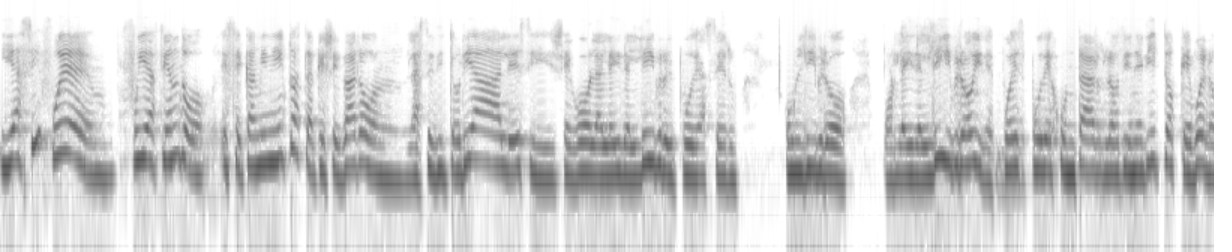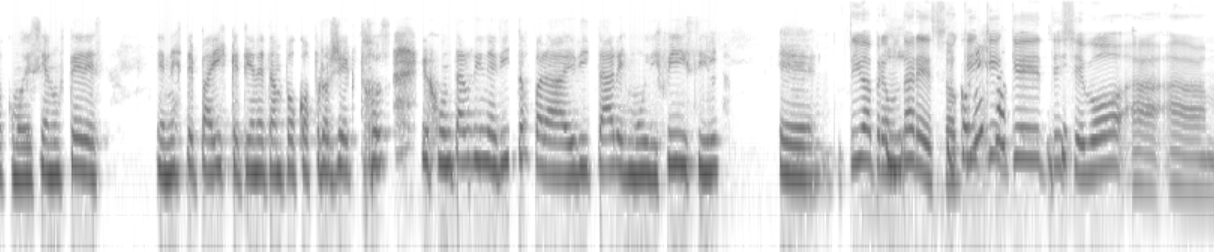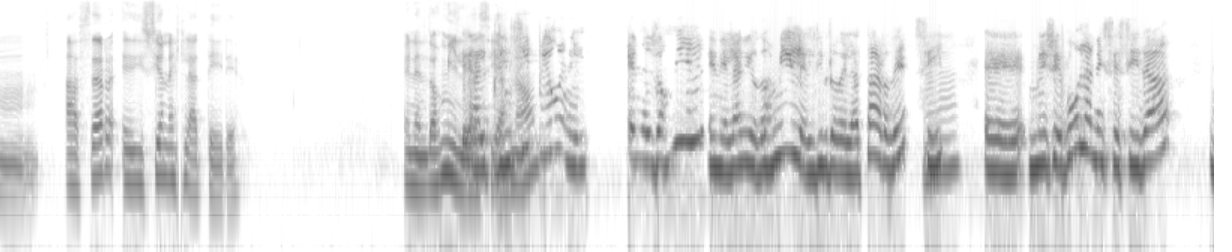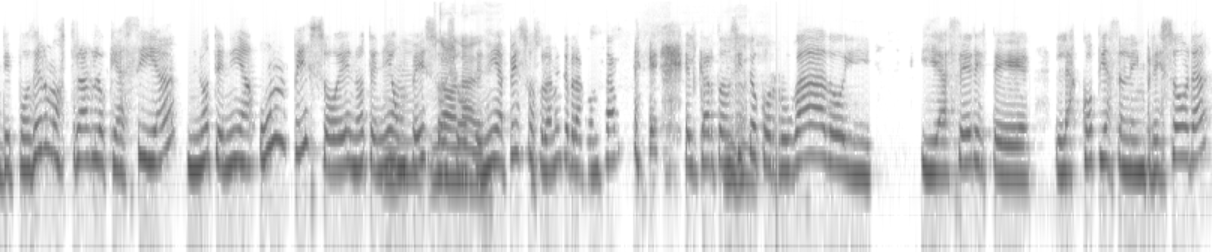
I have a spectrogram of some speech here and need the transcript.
Y así fue, fui haciendo ese caminito hasta que llegaron las editoriales y llegó la ley del libro y pude hacer un libro por ley del libro y después pude juntar los dineritos que, bueno, como decían ustedes, en este país que tiene tan pocos proyectos, juntar dineritos para editar es muy difícil. Eh, te iba a preguntar eso, ¿Qué, te llevó a, a hacer ediciones Latere? En el 2000, Al principio, en, el, en el 2000, en el año 2000, el libro de la tarde, sí, eh, me llevó la necesidad de poder mostrar lo que hacía. No tenía un peso, ¿eh? No tenía un peso, yo tenía peso solamente para contar el cartoncito corrugado y, y, hacer este, las copias en la impresora.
